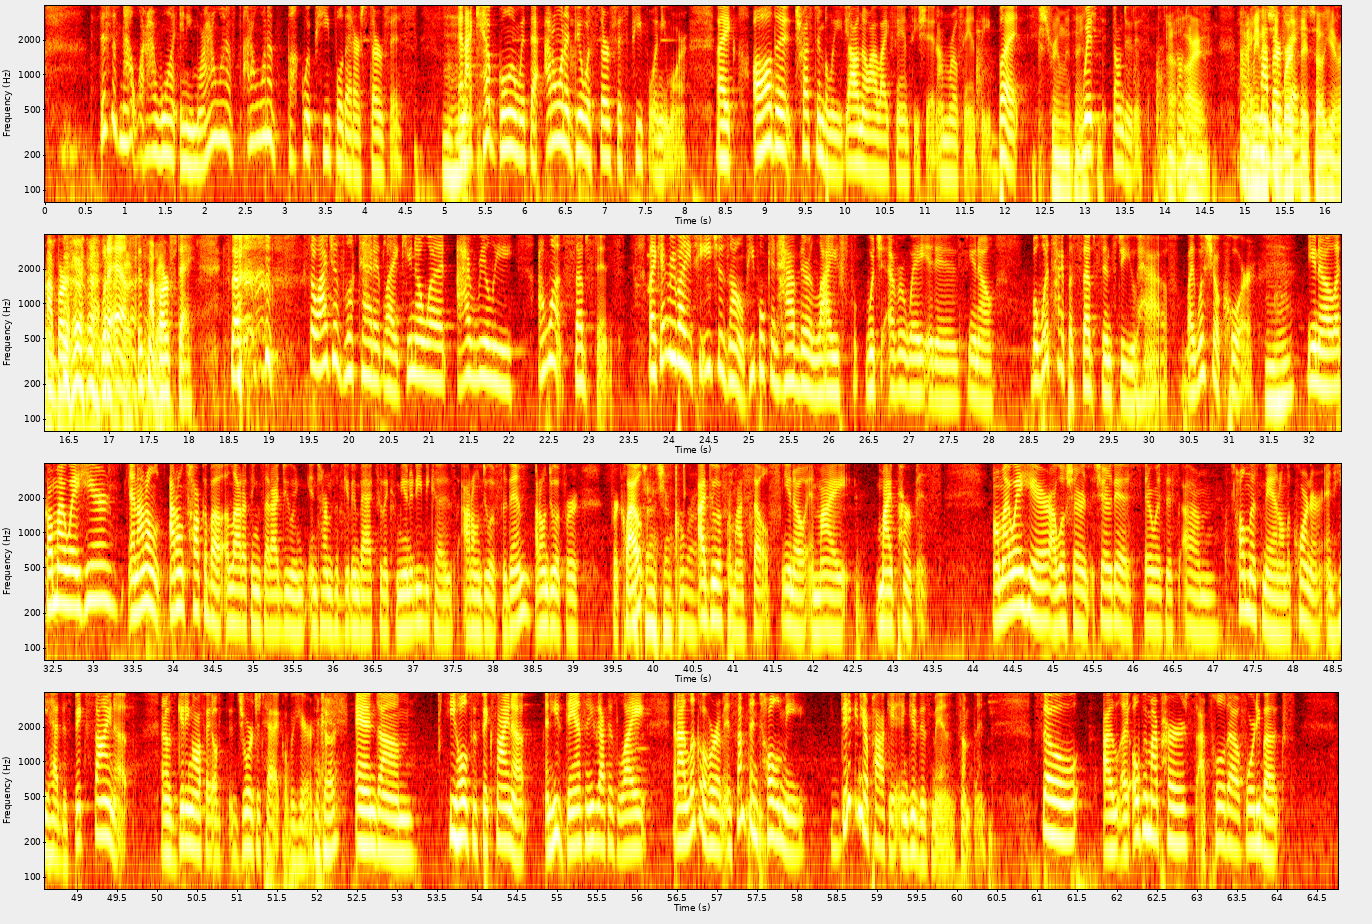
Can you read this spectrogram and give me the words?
this is not what I want anymore. I don't want to I don't want to fuck with people that are surface. And I kept going with that. I don't want to deal with surface people anymore. Like all the trust and believe. Y'all know I like fancy shit. I'm real fancy. But Extremely fancy. with don't do this. Uh, Don't do all right. this. I mean, it's your birthday, so yeah, It's right. my birthday with an F. It's my Right. birthday. So, so I just looked at it like, you know what? I really, I want substance. Like everybody, to each his own. People can have their life whichever way it is, you know. But what type of substance do you have? Like, what's your core? You know, like on my way here, and I don't, I don't talk about a lot of things that I do in, in terms of giving back to the community because I don't do it for them. I don't do it for for clout. Attention, correct. I do it for myself, you know, and my my purpose. On my way here, I will share share this. There was this um, homeless man on the corner, and he had this big sign up. And I was getting off at of Georgia Tech over here. Okay. And um, he holds this big sign up, and he's dancing. He's got this light, and I look over him, and something told me, dig in your pocket and give this man something. So I, I opened my purse. I pulled out forty bucks,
